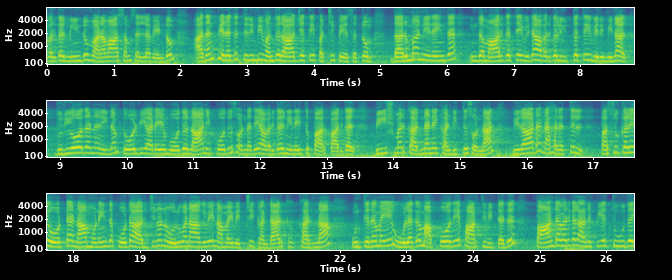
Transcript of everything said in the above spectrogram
அவர்கள் மீண்டும் வனவாசம் செல்ல வேண்டும். அதன் பிறகு திரும்பி வந்து ராஜ்யத்தை பற்றி பேசட்டும். தர்ம நிறைந்த இந்த மார்க்கத்தை விட அவர்கள் யுத்தத்தை விரும்பினால் துரியோதனனிடம் தோல்வி அடையும் போது நான் இப்போது சொன்னதை அவர்கள் நினைத்து பார்ப்பார்கள். பீஷ்மர் கர்ணனை கண்டித்து சொன்னார் விராட நகரத்தில் பசுக்களை ஓட்ட நாம் முனைந்த போது அர்ஜுனன் ஒருவனாகவே நம்மை வெற்றி கண்டார். கர்ணா உன் திறமையை உலகம் அப்போதே பார்த்துவிட்டது. பாண்டவர்கள் அனுப்பிய தூதை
